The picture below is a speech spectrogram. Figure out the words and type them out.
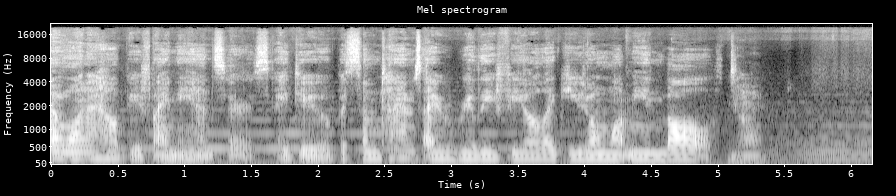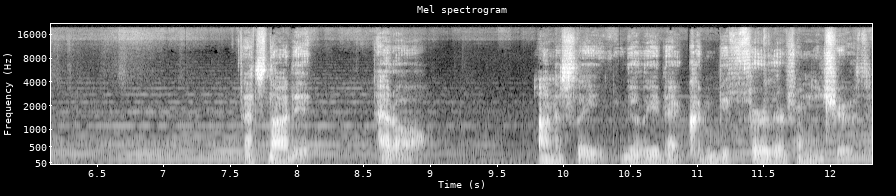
I want to help you find the answers. I do. But sometimes I really feel like you don't want me involved. No. That's not it at all. Honestly, Lily, that couldn't be further from the truth.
